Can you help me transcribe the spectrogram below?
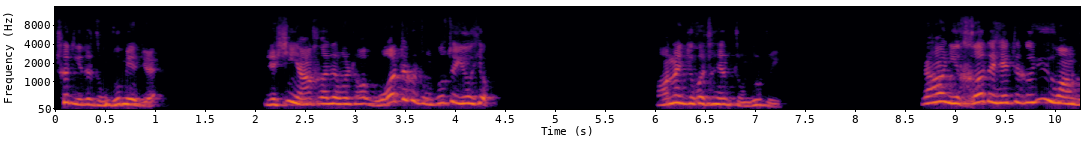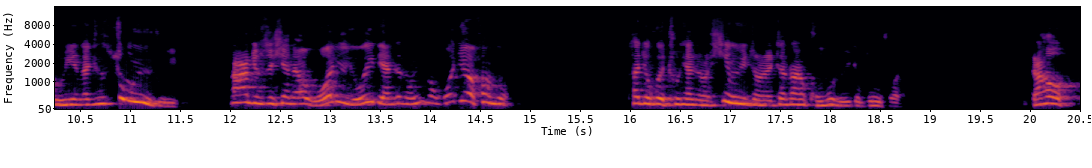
彻底的种族灭绝。你信仰和认为说，我这个种族最优秀，哦，那你就会出现种族主义。然后你和这些这个欲望主义那，就是纵欲主义，那就是现在我就有一点这种欲望，我就要放纵，它就会出现这种性欲这种，这当然恐怖主义就不用说了。然后。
